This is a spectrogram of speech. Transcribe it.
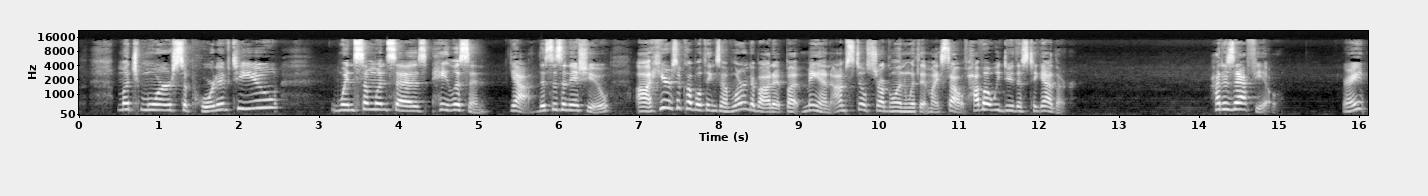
much more supportive to you when someone says, hey, listen, yeah, this is an issue. Uh, here's a couple of things I've learned about it, but man, I'm still struggling with it myself. How about we do this together? How does that feel? Right?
